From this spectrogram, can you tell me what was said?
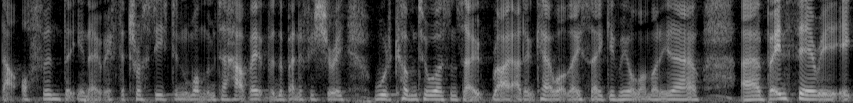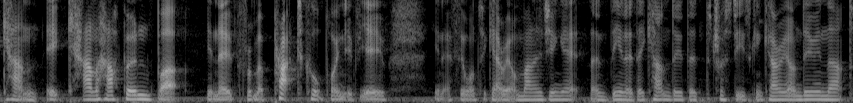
that often. That you know, if the trustees didn't want them to have it, but the beneficiary would come to us and say, "Right, I don't care what they say, give me all my money now." Uh, but in theory, it can it can happen. But you know, from a practical point of view, you know, if they want to carry on managing it, then you know they can do. The, the trustees can carry on doing that.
